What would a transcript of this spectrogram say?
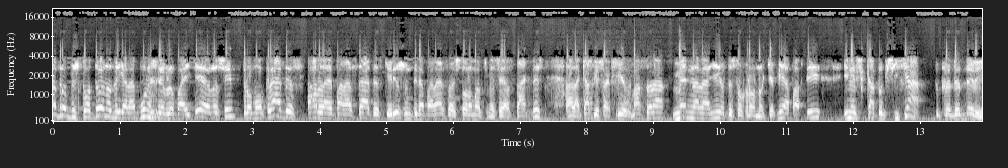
Άνθρωποι σκοτώνονται για να μπουν στην Ευρωπαϊκή Ένωση. Τρομοκράτες, άλλα επαναστάτες κηρύσουν την επανάσταση στο όνομα της μεσαίας τάξη. Αλλά κάποιες αξίες μας τώρα μένουν αναλύωτε στον χρόνο. Και μία από αυτή είναι σκατοψυχιά του Πρετεντέρη.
